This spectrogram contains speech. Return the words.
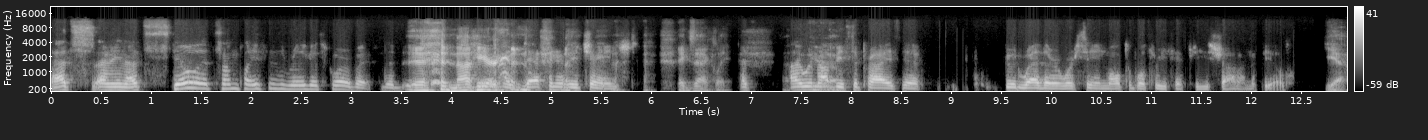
that's i mean that's still at some places a really good score but the not here. has definitely changed. Exactly. I would not be surprised if good weather we're seeing multiple 350s shot on the field. Yeah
